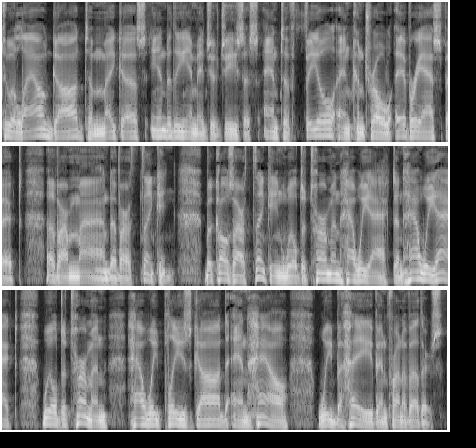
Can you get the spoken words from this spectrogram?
to allow God to make us into the image of Jesus, and to feel and control every aspect of our mind, of our thinking, because our thinking will determine how we act, and how we act will determine how we please God and how we behave in front of others.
